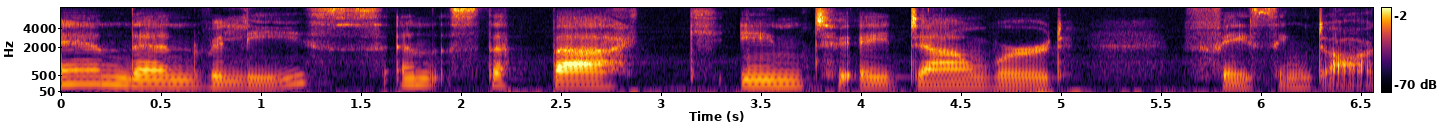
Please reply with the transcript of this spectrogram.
And then release and step back into a downward facing dog.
